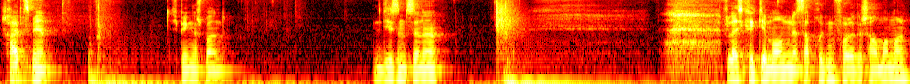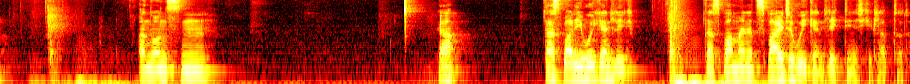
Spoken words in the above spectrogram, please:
Schreibt's mir. Ich bin gespannt. In diesem Sinne, vielleicht kriegt ihr morgen eine Saarbrücken-Folge, schauen wir mal. Ansonsten, ja, das war die Weekend League. Das war meine zweite Weekend League, die nicht geklappt hat.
